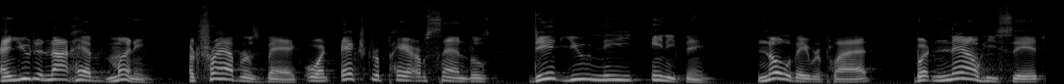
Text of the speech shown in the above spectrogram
and you did not have money, a traveler's bag, or an extra pair of sandals, did you need anything? No, they replied. But now, he said,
